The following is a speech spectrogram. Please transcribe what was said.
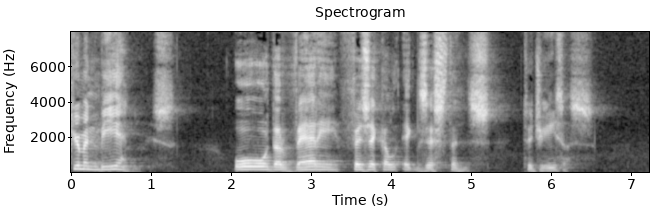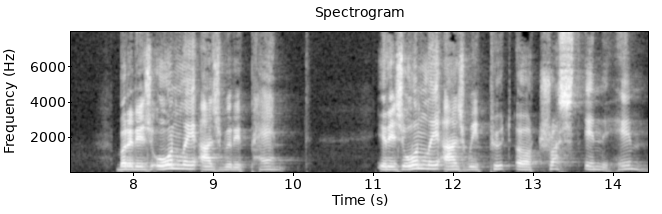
Human beings owe their very physical existence to Jesus. But it is only as we repent, it is only as we put our trust in Him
